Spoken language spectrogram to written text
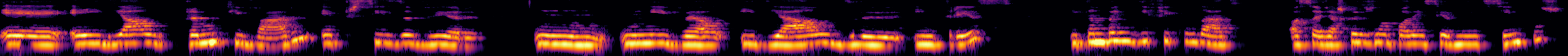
é, é ideal para motivar, é preciso haver um, um nível ideal de interesse e também de dificuldade. Ou seja, as coisas não podem ser muito simples,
